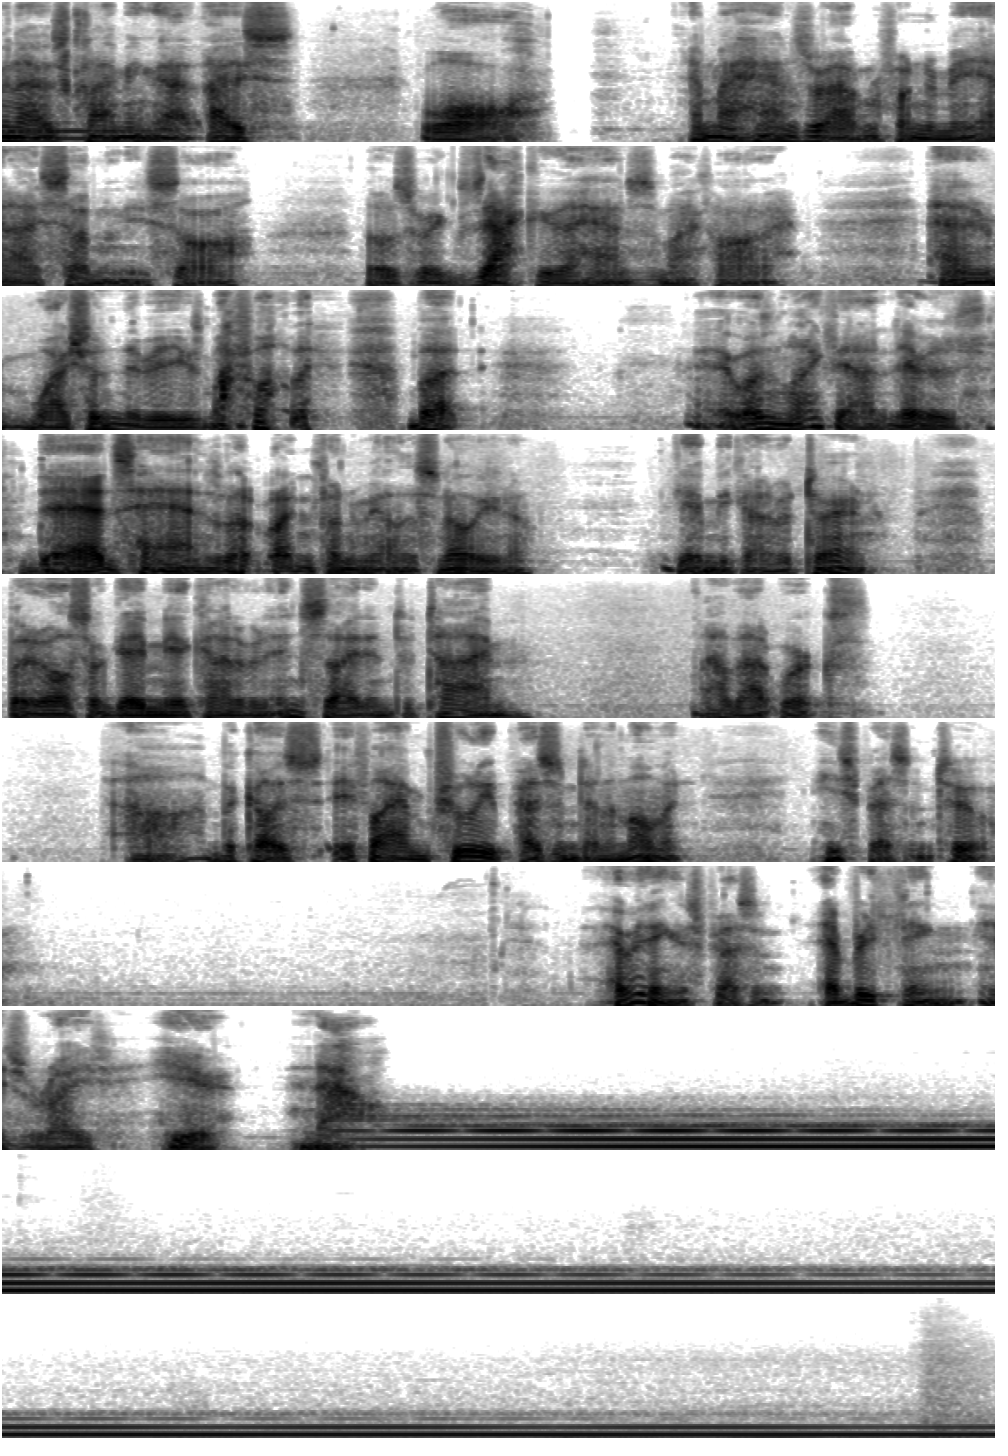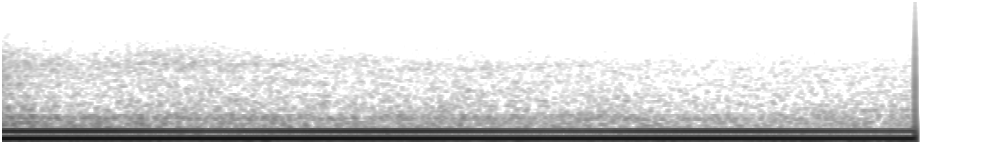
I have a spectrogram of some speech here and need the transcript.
I was climbing that ice wall, and my hands were out in front of me, and I suddenly saw those were exactly the hands of my father. And why shouldn't they be? He was my father. But it wasn't like that. There was Dad's hands right in front of me on the snow, you know. It gave me kind of a turn. But it also gave me a kind of an insight into time, how that works. Uh, because if I am truly present in the moment, he's present too. Everything is present. Everything is right here now.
